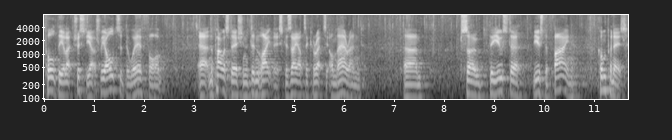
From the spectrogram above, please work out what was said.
pulled the electricity, actually altered the waveform. Uh, and the power stations didn't like this because they had to correct it on their end. Um, so they used to they used to fine companies.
